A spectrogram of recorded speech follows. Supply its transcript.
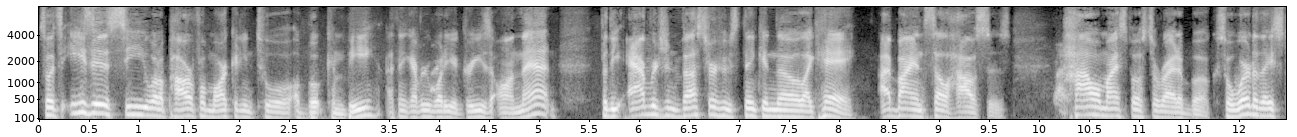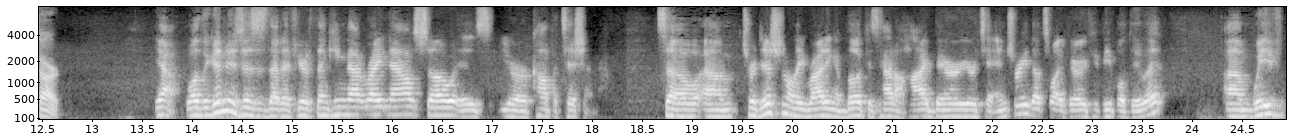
So it's easy to see what a powerful marketing tool a book can be. I think everybody agrees on that. For the average investor who's thinking though, like, hey, I buy and sell houses how am I supposed to write a book? So where do they start? Yeah, well, the good news is, is that if you're thinking that right now, so is your competition. So um, traditionally, writing a book has had a high barrier to entry. That's why very few people do it. Um, we've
